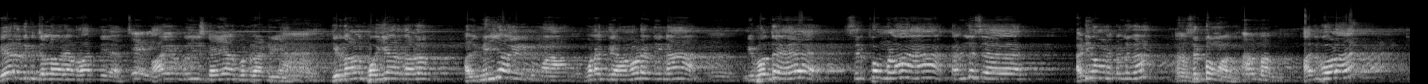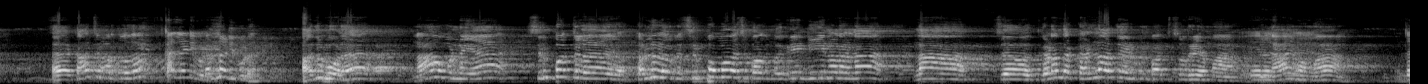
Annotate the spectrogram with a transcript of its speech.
வேற எதுக்கும் சொல்ல வரேன் வார்த்தையை? சரி. ஆயிரம் பொய் கல்யாணம் பண்றான்றீங்க. இருந்தாலும் பொய்யா இருந்தாலும் அது மெய்யாக இருக்குமா? உனக்கு அவனோட இருந்தீங்கன்னா நீ வந்து சிற்பம்லாம் கல்லு அடிவான கல்லு தான். சிற்பமாகும். அது போல அஹ், காய்ச்ச மரத்துல தான் கல்லடி கண்ணாடி கூட அது போல நான் உன்னைய சிற்பத்துல கல்லுல சிற்பமா வச்சு பார்க்க பார்க்கிறேன் நீ என்னடா நான் கிடந்த கல்லாத்த இருக்குன்னு பார்த்து சொல்றியம்மா. நியாயமாம்மா? இந்த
